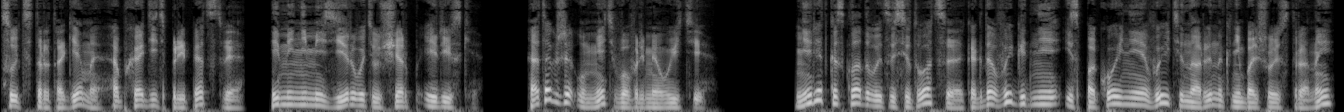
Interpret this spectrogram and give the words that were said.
Суть стратегемы обходить препятствия и минимизировать ущерб и риски, а также уметь вовремя уйти. Нередко складывается ситуация, когда выгоднее и спокойнее выйти на рынок небольшой страны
